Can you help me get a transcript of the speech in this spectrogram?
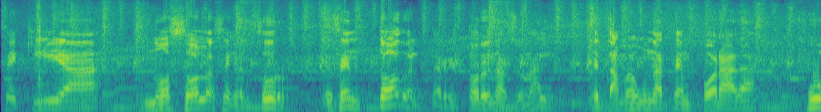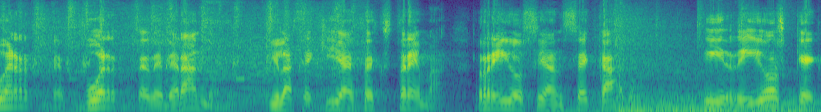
sequía no solo es en el sur, es en todo el territorio nacional. Estamos en una temporada fuerte, fuerte de verano y la sequía es extrema. Ríos se han secado y ríos que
